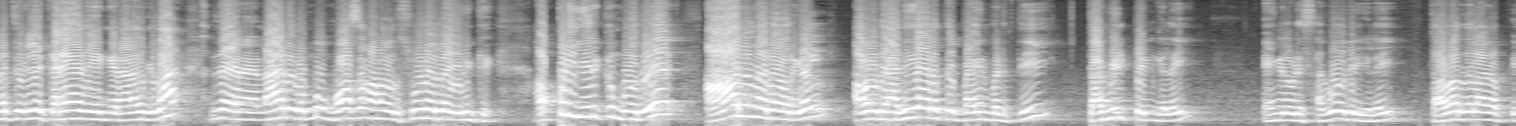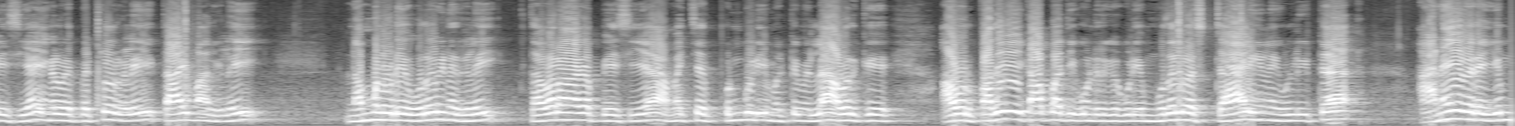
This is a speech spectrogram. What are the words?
அமைச்சர்களே கிடையாதுங்கிற அளவுக்கு தான் இந்த நாடு ரொம்ப மோசமான ஒரு சூழலில் இருக்குது அப்படி இருக்கும்போது ஆளுநர் அவர்கள் அவருடைய அதிகாரத்தை பயன்படுத்தி தமிழ் பெண்களை எங்களுடைய சகோதரிகளை தவறுதலாக பேசிய எங்களுடைய பெற்றோர்களை தாய்மார்களை நம்மளுடைய உறவினர்களை தவறாக பேசிய அமைச்சர் பொன்முடி மட்டுமில்லை அவருக்கு அவர் பதவியை காப்பாற்றி கொண்டிருக்கக்கூடிய முதல்வர் ஸ்டாலினை உள்ளிட்ட அனைவரையும்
